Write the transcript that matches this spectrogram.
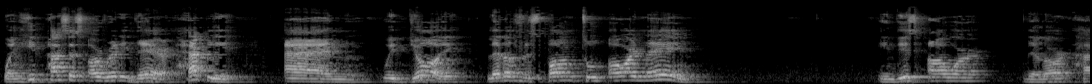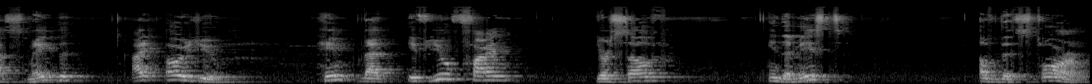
When he passes already there happily and with joy, let us respond to our name. In this hour the Lord has made, I urge you, him that if you find yourself in the midst of the storm,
